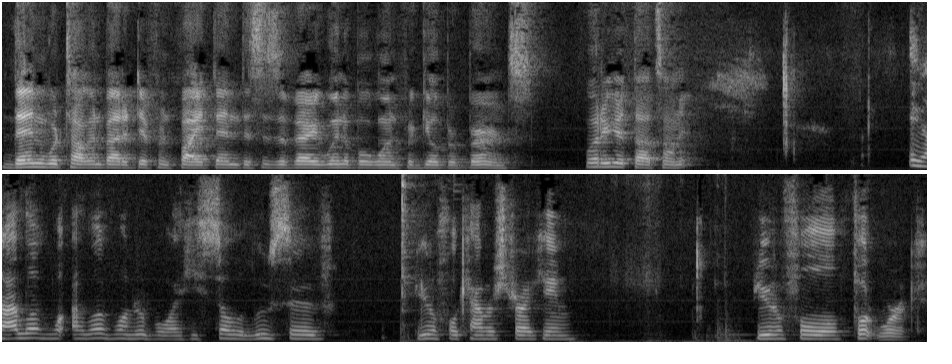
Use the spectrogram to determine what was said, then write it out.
Then we're talking about a different fight. Then this is a very winnable one for Gilbert Burns. What are your thoughts on it? You know, I love I love Wonder Boy. He's so elusive, beautiful counter striking, beautiful footwork,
